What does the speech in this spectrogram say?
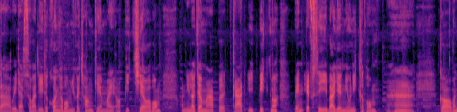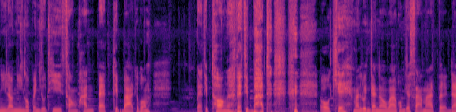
สวีดัสสวัสดีทุกคนครับผมอยู่กับช่องเกมไมออฟฟิเชียลครับผม วันนี้เราจะมาเปิดการ์ดอีพิกเนาะเป็น FC b a y e r n m u n i c ครับผมอ่าก็วันนี้เรามีงบกันอยู่ที่ 2,080 บาทครับผม 80 ทอง 80 บาท โอเค มาลุ้นกันเนาะว่าผมจะสามารถเปิดได้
